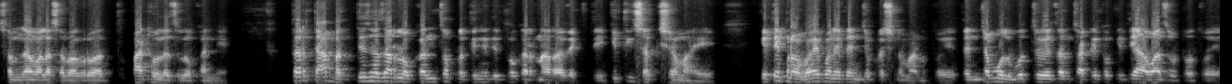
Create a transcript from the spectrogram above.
समजा मला सभागृहात पाठवलंच लोकांनी तर त्या बत्तीस हजार लोकांचं प्रतिनिधित्व करणारा व्यक्ती किती सक्षम आहे? किती प्रभावीपणे त्यांचे प्रश्न मांडतोय. त्यांच्या मूलभूत सुविधांसाठी तो किती आवाज उठवतोय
